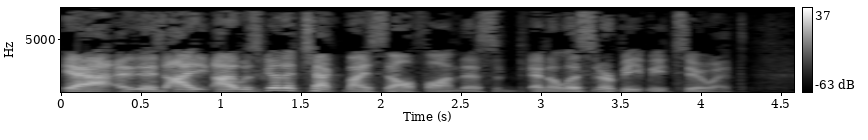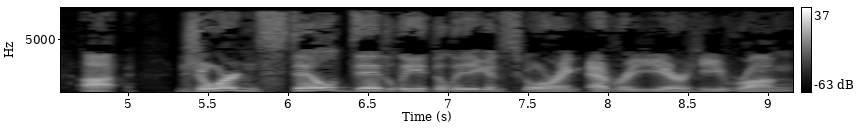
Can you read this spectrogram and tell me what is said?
yeah, I, I was going to check myself on this, and a listener beat me to it. Uh, Jordan still did lead the league in scoring every year he rung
